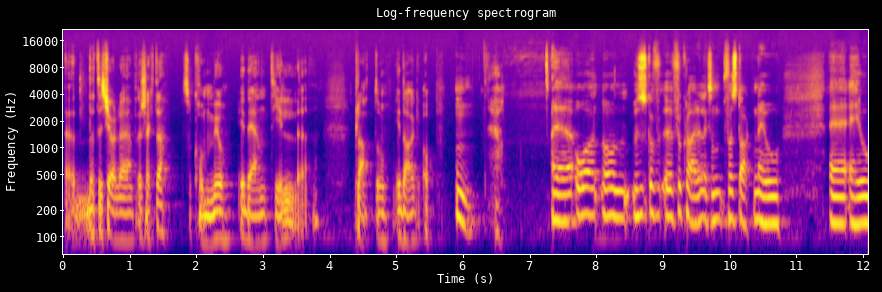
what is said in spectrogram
dette kjøleprosjektet, så kommer jo ideen til eh, Plato i dag opp. Ja. Eh, og, og hvis du skal forklare liksom, For starten er jo, eh, er jo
